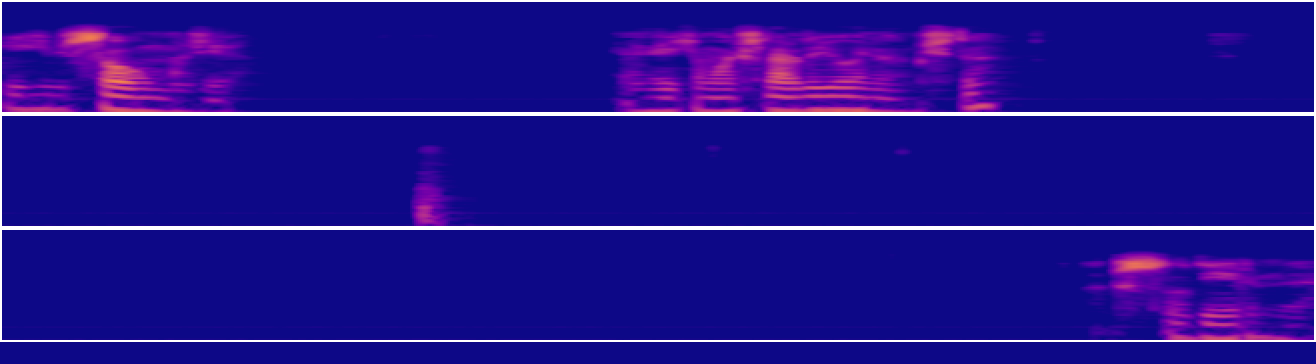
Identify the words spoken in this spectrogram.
İyi bir savunmacı. Önceki maçlarda iyi oynamıştı. Hırslı diyelim de.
